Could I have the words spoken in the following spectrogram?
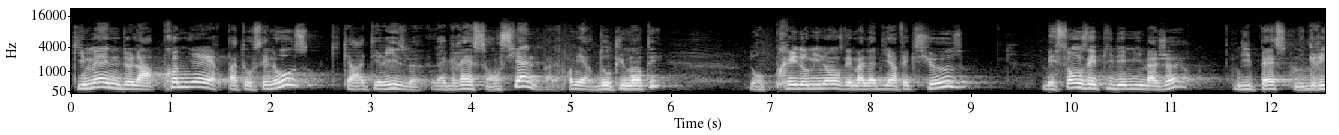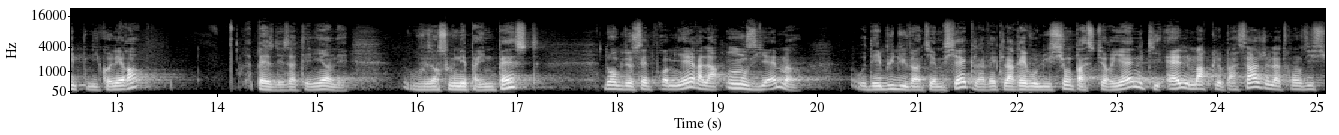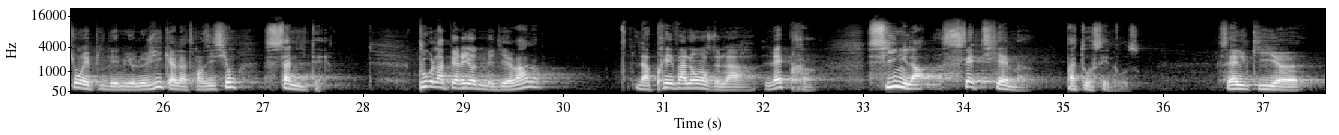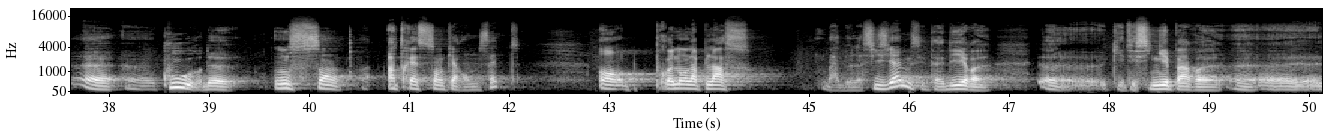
qui mène de la première pathocénose, qui caractérise la Grèce ancienne, la première documentée, donc prédominance des maladies infectieuses, mais sans épidémie majeure, ni peste, ni grippe, ni choléra. La peste des Athéniens n'est, vous vous en souvenez, pas une peste. Donc de cette première à la onzième, au début du XXe siècle, avec la révolution pasteurienne, qui, elle, marque le passage de la transition épidémiologique à la transition sanitaire. Pour la période médiévale, la prévalence de la lèpre signe la septième pathocénose, celle qui euh, euh, court de 1100 à 1347, en prenant la place bah, de la sixième, c'est-à-dire euh, qui était signée par euh,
